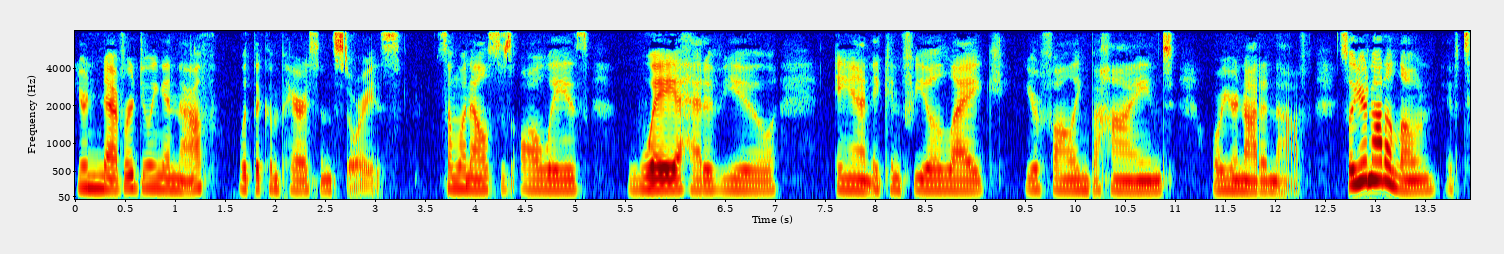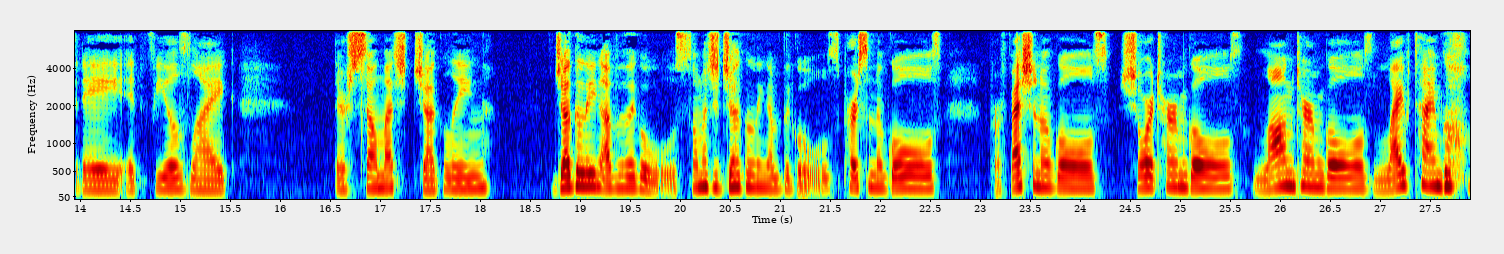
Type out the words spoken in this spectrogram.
You're never doing enough with the comparison stories. Someone else is always way ahead of you, and it can feel like you're falling behind or you're not enough. So you're not alone if today it feels like there's so much juggling, juggling of the goals, so much juggling of the goals, personal goals, professional goals, short term goals, long term goals, lifetime goals.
